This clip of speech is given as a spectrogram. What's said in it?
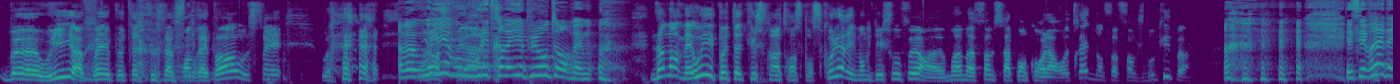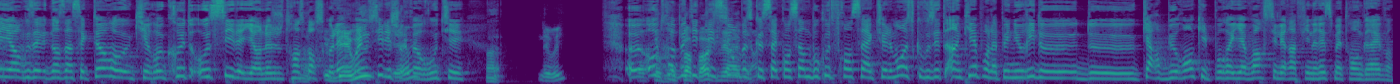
Ben oui, après peut-être que je ne la prendrai pas ou je serai ah bah vous voyez, vous voulez travailler plus longtemps même. Non, non, mais oui, peut-être que je ferai un transport scolaire. Il manque des chauffeurs. Euh, moi, ma femme ne sera pas encore à la retraite, donc il va falloir que je m'occupe. Et c'est vrai d'ailleurs, vous êtes dans un secteur euh, qui recrute aussi d'ailleurs le transport scolaire, eh ben mais aussi les eh chauffeurs routiers. Mais eh oui. Euh, autre petite question, parce que ça concerne beaucoup de Français actuellement. Est-ce que vous êtes inquiet pour la pénurie de, de carburant qu'il pourrait y avoir si les raffineries se mettent en grève?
